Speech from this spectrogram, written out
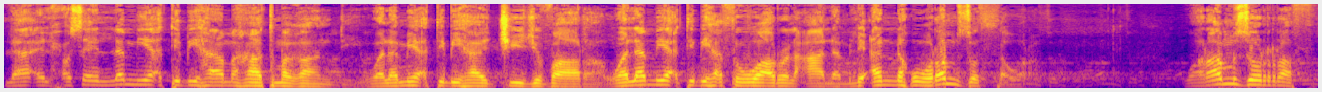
لا الحسين لم يأتي بها مهاتما غاندي ولم يأتي بها تشي جيفارا ولم يأتي بها ثوار العالم لأنه رمز الثورة. ورمز الرفض.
